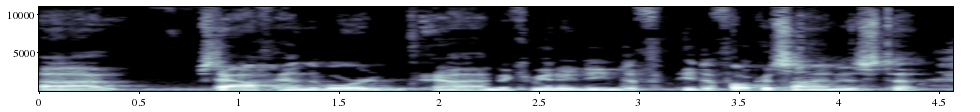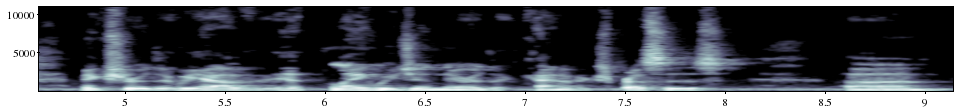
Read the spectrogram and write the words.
uh, staff and the board uh, and the community need to, need to focus on is to make sure that we have language in there that kind of expresses um,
